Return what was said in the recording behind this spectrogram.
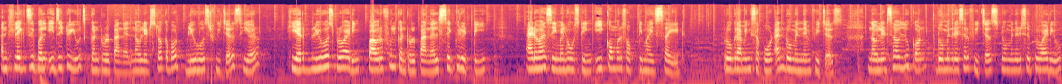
and flexible easy to use control panel. Now let's talk about Bluehost features here. Here Bluehost providing powerful control panel, security, advanced email hosting, e-commerce optimized site, programming support and domain name features. Now let's have a look on Domain Racer features. Domain Racer provide you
